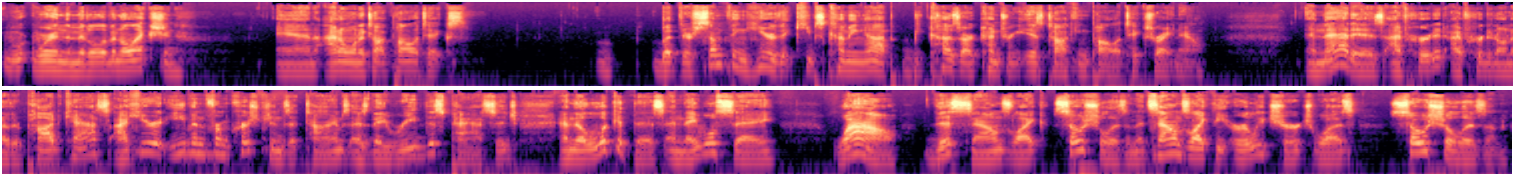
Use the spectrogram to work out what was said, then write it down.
we're in the middle of an election, and I don't want to talk politics. But there's something here that keeps coming up because our country is talking politics right now. And that is, I've heard it, I've heard it on other podcasts. I hear it even from Christians at times as they read this passage and they'll look at this and they will say, wow, this sounds like socialism. It sounds like the early church was socialism.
